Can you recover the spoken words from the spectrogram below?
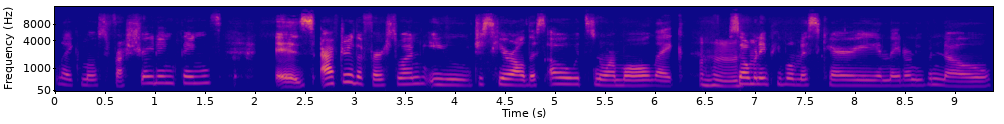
like most frustrating things is after the first one, you just hear all this, oh, it's normal. Like Mhm. so many people miscarry and they don't even know.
